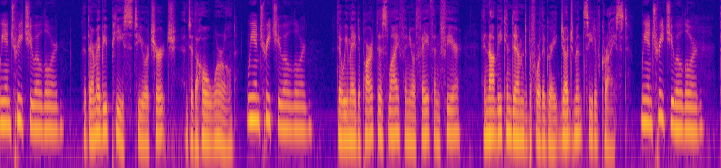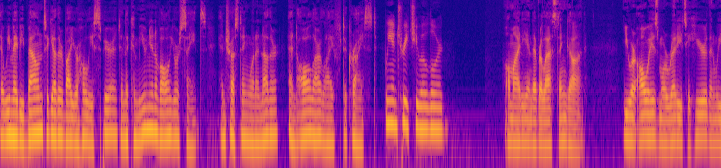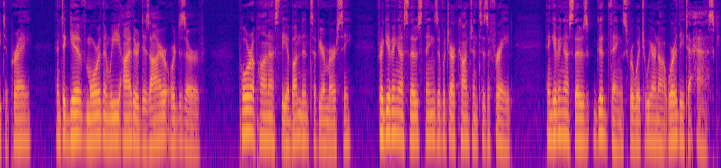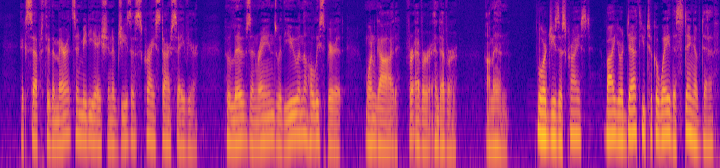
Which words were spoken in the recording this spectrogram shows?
We entreat you, O Lord. That there may be peace to your church and to the whole world. We entreat you, O Lord. That we may depart this life in your faith and fear, and not be condemned before the great judgment seat of Christ. We entreat you, O Lord that we may be bound together by your Holy Spirit in the communion of all your saints, entrusting one another and all our life to Christ. We entreat you, O Lord. Almighty and everlasting God, you are always more ready to hear than we to pray, and to give more than we either desire or deserve. Pour upon us the abundance of your mercy, forgiving us those things of which our conscience is afraid, and giving us those good things for which we are not worthy to ask except through the merits and mediation of Jesus Christ our Savior, who lives and reigns with you in the Holy Spirit, one God, for ever and ever. Amen. Lord Jesus Christ, by your death you took away the sting of death.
